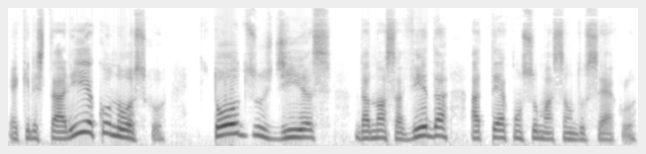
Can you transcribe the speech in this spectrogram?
é que ele estaria conosco todos os dias da nossa vida até a consumação do século.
